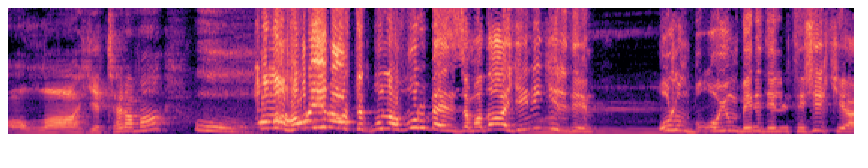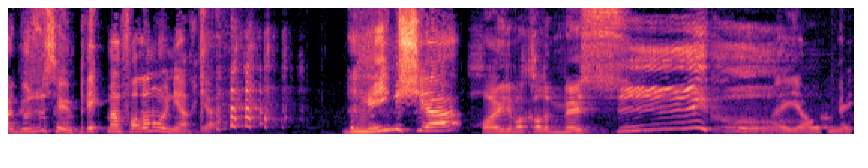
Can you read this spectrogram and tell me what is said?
Allah yeter ama. Oo. Ama hayır artık buna vur Benzema daha yeni girdin. Oğlum bu oyun beni delirtecek ya. Gözü seveyim. Pac-Man falan oynayak ya. bu neymiş ya? Haydi bakalım Messi. Ey yavrum ey.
